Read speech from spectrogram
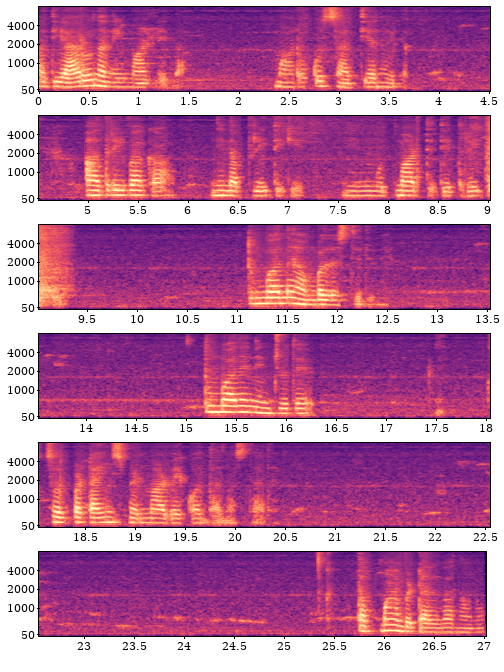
ಅದು ಯಾರೂ ನನಗೆ ಮಾಡಲಿಲ್ಲ. ಮಾಡೋಕ್ಕೂ ಸಾಧ್ಯನೂ ಇಲ್ಲ. ಆದರೆ ಇವಾಗ ನಿನ್ನ ಪ್ರೀತಿಗೆ, ನೀನು ಮುದ್ದು ಮಾಡ್ತಿದ್ದಿದ್ದ ರೀತಿಗೆ ತುಂಬಾ ಹಂಬಲಿಸ್ತಿದ್ದೀನಿ ತುಂಬಾ ನಿನ್ನ ಜೊತೆ ಸ್ವಲ್ಪ ಟೈಮ್ ಸ್ಪೆಂಡ್ ಮಾಡಬೇಕು ಅಂತ ಅನ್ನಿಸ್ತಾ ಇದೆ. ತಪ್ಪು ಮಾಡಿಬಿಟ್ಟಲ್ವ ನಾನು?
